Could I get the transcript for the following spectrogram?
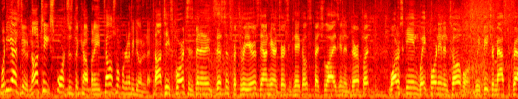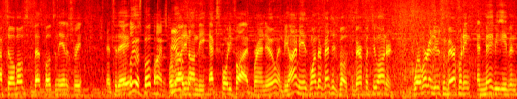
what do you guys do? Nautique Sports is the company. Tell us what we're going to be doing today. Nautique Sports has been in existence for three years down here in Turks and Caicos, specializing in barefoot, water skiing, wakeboarding, and towables. We feature Mastercraft towboats, the best boats in the industry. And today, Look at this boat behind us. we're Beautiful. riding on the X45, brand new. And behind me is one of their vintage boats, the Barefoot 200, where we're going to do some barefooting and maybe even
